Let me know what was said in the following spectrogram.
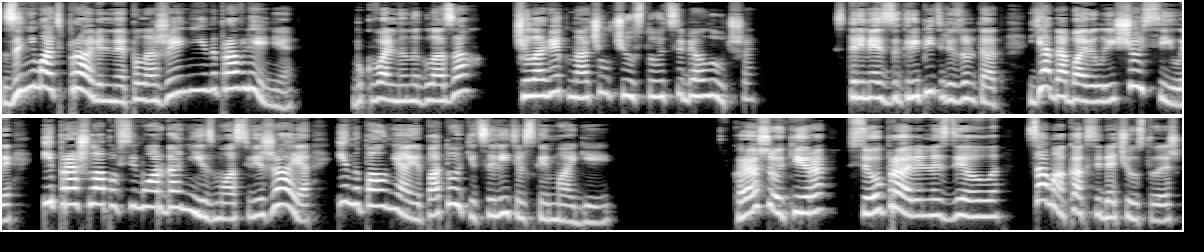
занимать правильное положение и направление. Буквально на глазах человек начал чувствовать себя лучше. Стремясь закрепить результат, я добавила еще силы и прошла по всему организму, освежая и наполняя потоки целительской магией. «Хорошо, Кира, все правильно сделала. Сама как себя чувствуешь?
